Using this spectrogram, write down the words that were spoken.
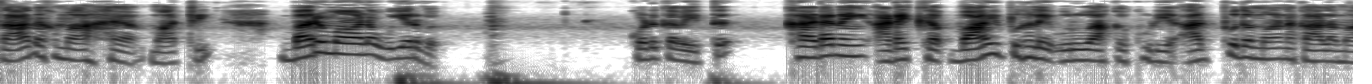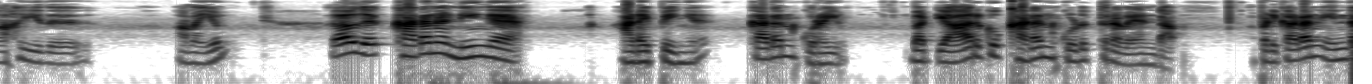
சாதகமாக மாற்றி வருமான உயர்வு கொடுக்க வைத்து கடனை அடைக்க வாய்ப்புகளை உருவாக்கக்கூடிய அற்புதமான காலமாக இது அமையும். அதாவது கடனை நீங்கள் அடைப்பீங்க கடன் குறையும். பட் யாருக்கும் கடன் கொடுத்துட வேண்டாம். அப்படி கடன் இந்த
